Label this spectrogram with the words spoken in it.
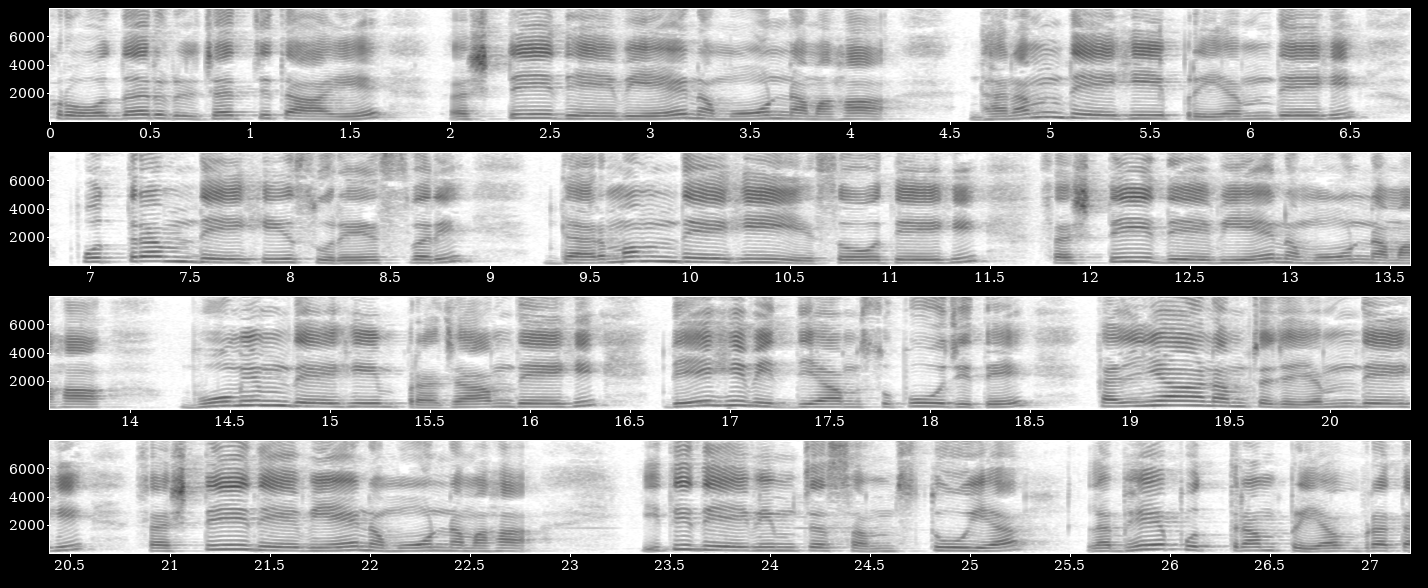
క్రోధర్విజర్జితాయే షష్ఠీదేవ్యే నమో నమ. ధనం దేహి ప్రియం దేహి పుత్రం దేహి సురేశ్వరి ధర్మం దేహి యశోదేహి షష్ఠీదేవ్యే నమో నమ. భూమిం దేహి ప్రజాం దేహి దేహి విద్యాం సుపూజితే కళ్యాణం చ జయం దేహి షష్ఠీదేవ్యే నమో నమ. ఇది దేవీం చ సంస్తూయ లభే పుత్రం ప్రియవ్రత.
